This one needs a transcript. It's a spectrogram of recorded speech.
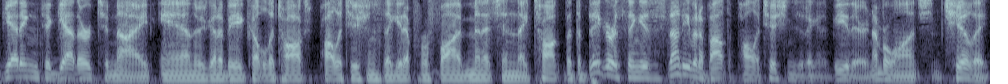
getting together tonight, and there's going to be a couple of talks. Politicians, they get up for five minutes and they talk. But the bigger thing is, it's not even about the politicians that are going to be there. Number one, some chili.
